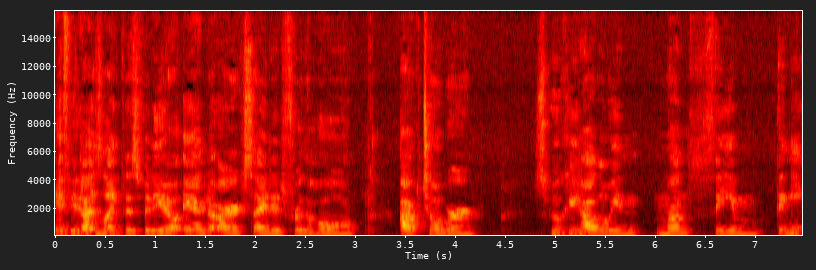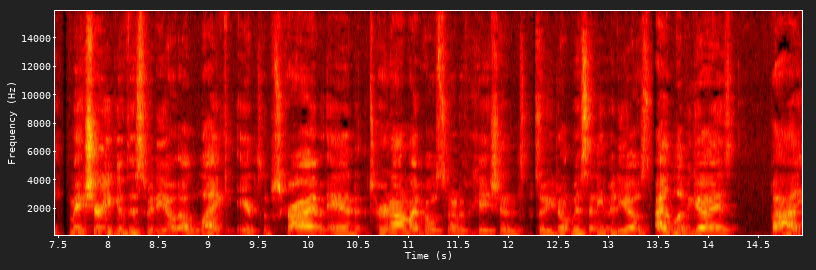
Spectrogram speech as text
If you guys like this video and are excited for the whole October spooky Halloween month theme thingy. Make sure you give this video a like and subscribe and turn on my post notifications so you don't miss any videos. I love you guys. Bye.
